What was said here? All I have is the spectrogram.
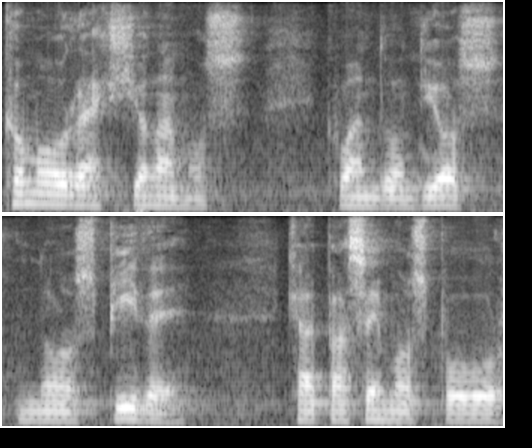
¿cómo reaccionamos cuando Dios nos pide que pasemos por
